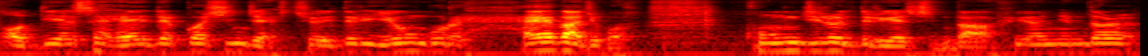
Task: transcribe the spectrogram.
어디에서 해야 될 것인지 저희들이 연구를 해가지고 공지를 드리겠습니다. 회원님들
